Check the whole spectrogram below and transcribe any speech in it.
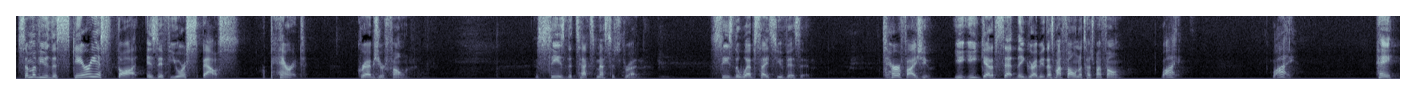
Some of you, the scariest thought is if your spouse or parent grabs your phone and sees the text message thread, sees the websites you visit, terrifies you. You, you get upset, they grab you. That's my phone, I'll touch my phone. Why? Why? Hey,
